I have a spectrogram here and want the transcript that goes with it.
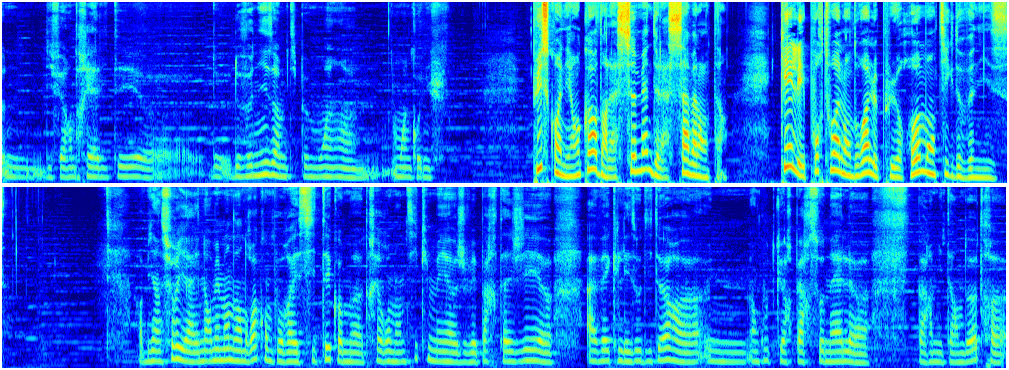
différentes réalités de, Venise un petit peu moins, moins connues. Puisqu'on est encore dans la semaine de la Saint-Valentin, quel est pour toi l'endroit le plus romantique de Venise? Bien sûr, il y a énormément d'endroits qu'on pourrait citer comme euh, très romantiques, mais euh, je vais partager euh, avec les auditeurs un coup de cœur personnel parmi tant d'autres.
